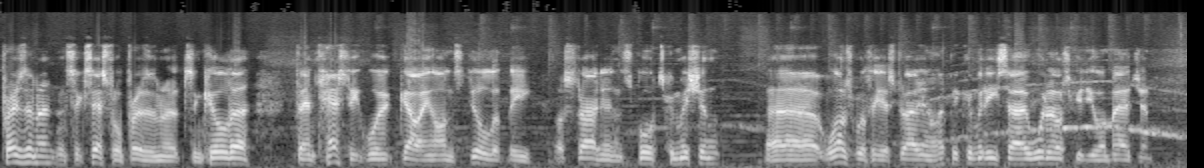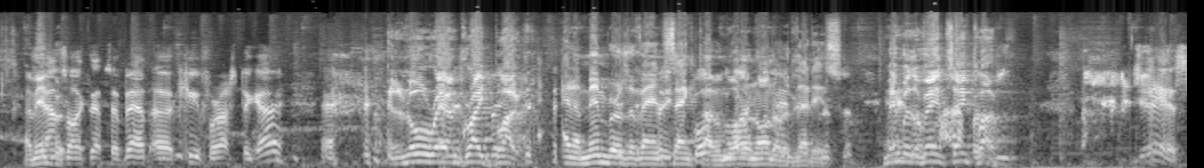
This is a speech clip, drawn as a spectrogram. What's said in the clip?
president and successful president at St Kilda, fantastic work going on still at the Australian Sports Commission. Uh, was with the Australian Olympic Committee. So what else could you imagine? A member, Sounds like that's about a cue for us to go. And an all-round great bloke. and a member of the Van Sant Club, and what an honour that is. Member of the Van Sant Club. Yes.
